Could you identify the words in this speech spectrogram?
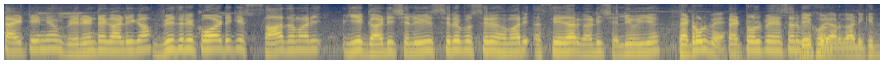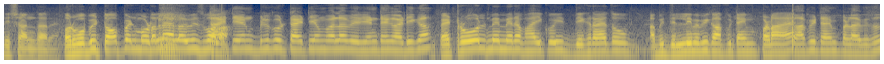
टाइटेनियम वेरिएंट है गाड़ी का। विद रिकॉर्ड के साथ हमारी ये गाड़ी चली हुई है सिर्फ़ और सिर्फ़ हमारी अस्सी हज़ार गाड़ी चली हुई है। पेट्रोल पे? पेट्रोल पे है सर देखो यार गाड़ी कितनी शानदार है। और वो भी टॉप एंड मॉडल है एलोविस वाला। टाइटेनियम बिल्कुल टाइटेनियम वाला वेरिएंट है गाड़ी का। पेट्रोल में मेरा भाई कोई देख रहा है तो अभी दिल्ली में भी काफ़ी टाइम पड़ा है। काफ़ी टाइम पड़ा अभी तो।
